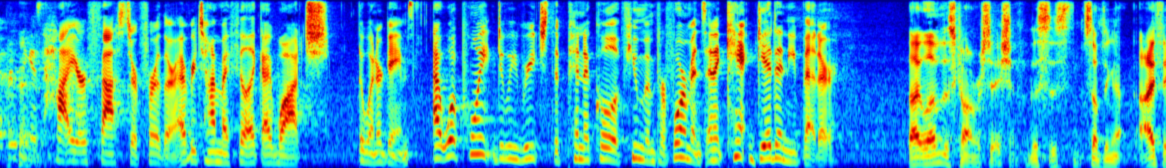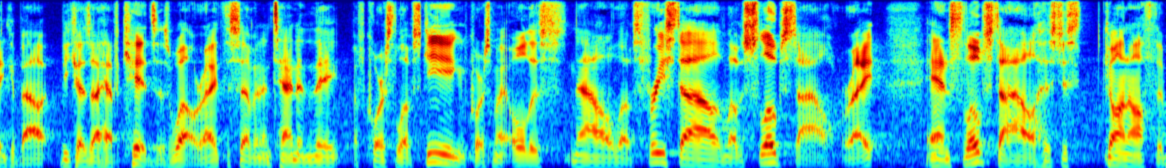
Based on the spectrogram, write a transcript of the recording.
everything is higher, faster, further. Every time I feel like I watch the Winter Games, at what point do we reach the pinnacle of human performance and it can't get any better? I love this conversation. This is something I think about because I have kids as well, right? The seven and 10, and they, of course, love skiing. Of course, my oldest now loves freestyle and loves slope style, right? And slopestyle has just gone off the,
